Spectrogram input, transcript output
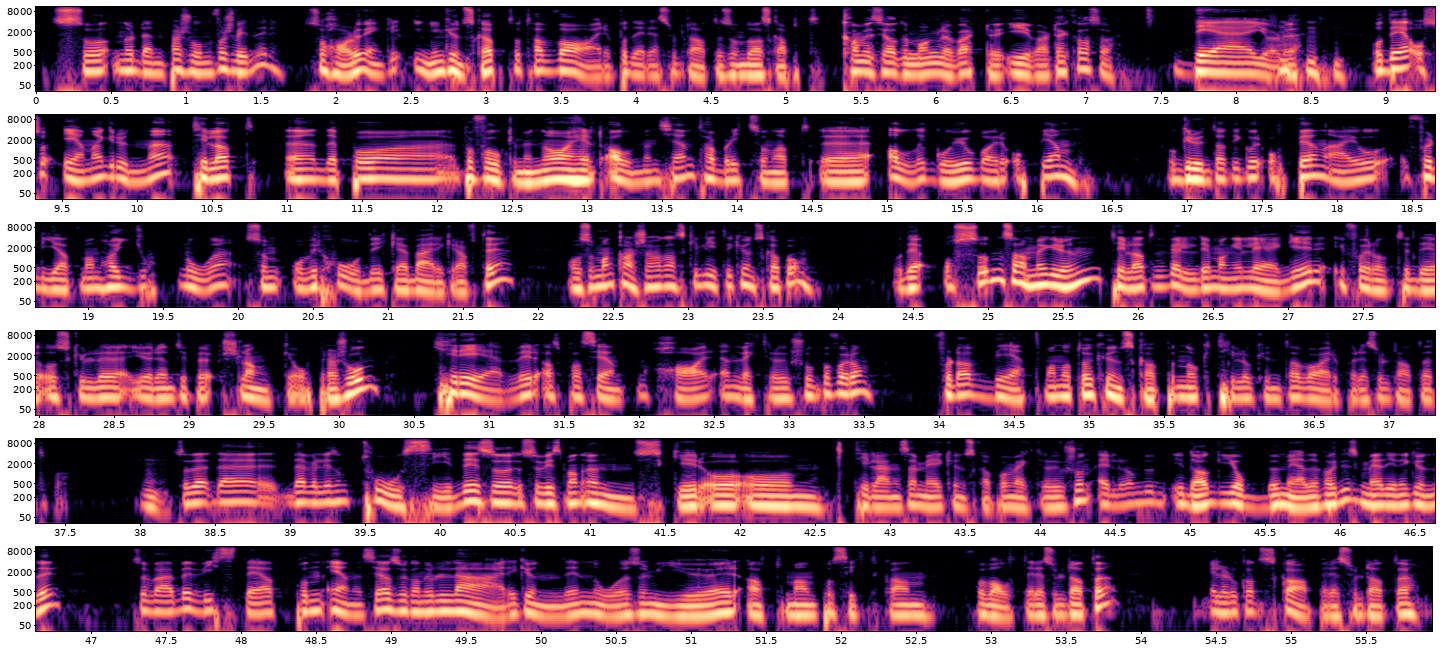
så når den personen forsvinner, så har du egentlig ingen kunnskap til å ta vare på det resultatet som du har skapt. Kan vi si at du mangler verktøy i verktøykassa? Det gjør du. Og det er også en av grunnene til at uh, det på, på folkemunne og helt allmenn kjent har blitt sånn at uh, alle går jo bare opp igjen. Og Grunnen til at de går opp igjen, er jo fordi at man har gjort noe som overhodet ikke er bærekraftig, og som man kanskje har ganske lite kunnskap om. Og Det er også den samme grunnen til at veldig mange leger i forhold til det å skulle gjøre en type slankeoperasjon, krever at pasienten har en vektreduksjon på forhånd. For da vet man at du har kunnskapen nok til å kunne ta vare på resultatet etterpå. Mm. Så det, det, er, det, er, veldig sånn tosidig. Så, så, hvis man ønsker å, å, tilegne seg mer kunnskap om vektreduksjon, eller om du i dag jobber med det faktisk, med dine kunder, så vær bevisst det at på den ene sida kan du lære kunden din noe som gjør at man på sikt kan forvalte resultatet eller du kan skape resultatet.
